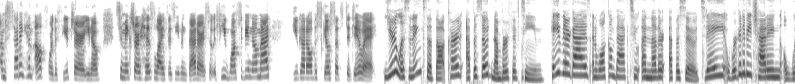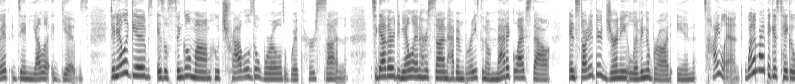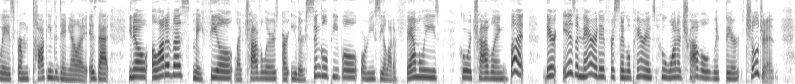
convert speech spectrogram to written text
I'm setting him up for the future, you know, to make sure his life is even better. So if he wants to be a nomad, you got all the skill sets to do it. You're listening to the Thought Card episode number 15. Hey there, guys, and welcome back to another episode. Today, we're going to be chatting with Daniela Gibbs. Daniela Gibbs is a single mom who travels the world with her son. Together, Daniela and her son have embraced a nomadic lifestyle and started their journey living abroad in Thailand. One of my biggest takeaways from talking to Daniela is that, you know, a lot of us may feel like travelers are either single people or you see a lot of families who are traveling, but there is a narrative for single parents who want to travel with their children.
